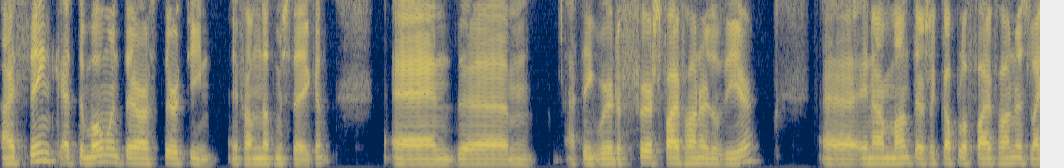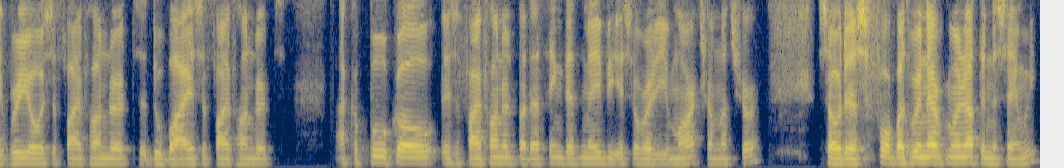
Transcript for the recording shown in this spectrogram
I think at the moment there are 13, if I'm not mistaken, and um, I think we're the first 500 of the year. Uh, in our month, there's a couple of 500s, like Rio is a 500, Dubai is a 500. Acapulco is a 500, but I think that maybe is already in March. I'm not sure. So there's four, but we're never we're not in the same week.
